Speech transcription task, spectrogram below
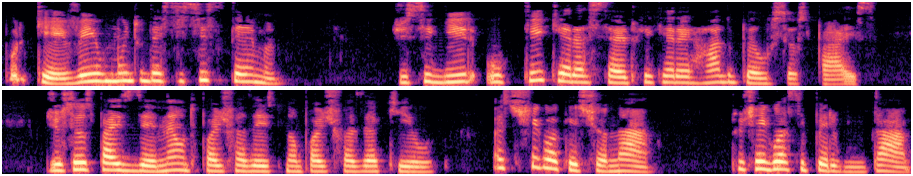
Por quê? Veio muito desse sistema de seguir o que, que era certo, o que, que era errado pelos seus pais. De os seus pais dizer, não, tu pode fazer isso, não pode fazer aquilo. Mas tu chegou a questionar? Tu chegou a se perguntar?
